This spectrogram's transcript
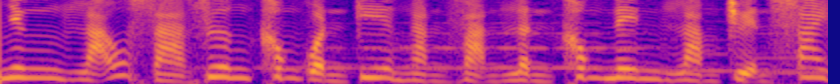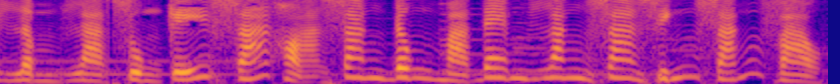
Nhưng lão già dương không quần kia ngàn vạn lần không nên làm chuyện sai lầm là dùng kế giá hỏa giang đông mà đem lăng ra dính dáng vào.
